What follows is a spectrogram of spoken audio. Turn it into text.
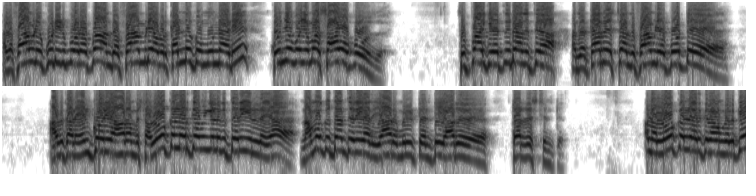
அந்த ஃபேமிலியை கூட்டிட்டு போறப்ப அந்த ஃபேமிலி அவர் கண்ணுக்கு முன்னாடி கொஞ்சம் கொஞ்சமா சாவ போகுது. துப்பாக்கி எடுத்துட்டு அந்த அந்த டெரரிஸ்ட் அந்த ஃபேமிலியை போட்டு அதுக்கான என்கொயரி ஆரம்பிச்சா லோக்கல்ல இருக்கவங்களுக்கு தெரியும் இல்லையா நமக்கு தான் தெரியாது யாரு மிலிட்டன்ட் யாரு டெரரிஸ்ட் ஆனா லோக்கல்ல இருக்கிறவங்களுக்கு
